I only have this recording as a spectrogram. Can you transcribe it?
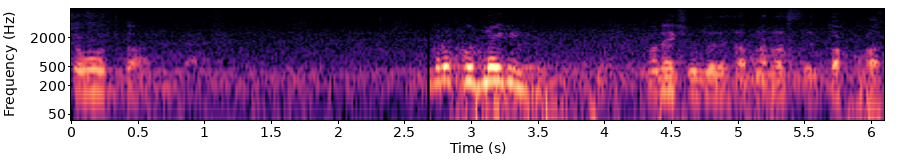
চমৎকার। নেই কিন্তু। অনেক সুন্দর আছে আপনার হচ্ছে দক্ষ হাত।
